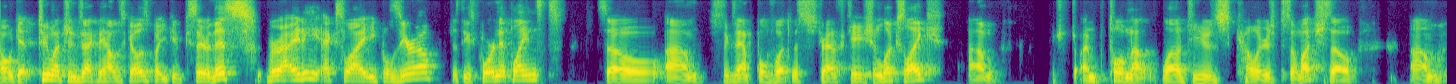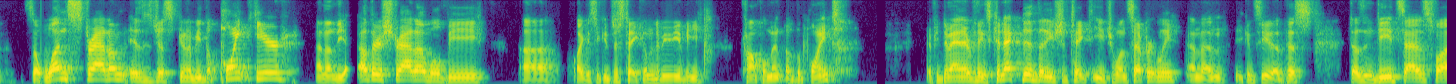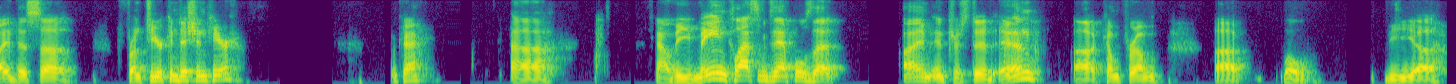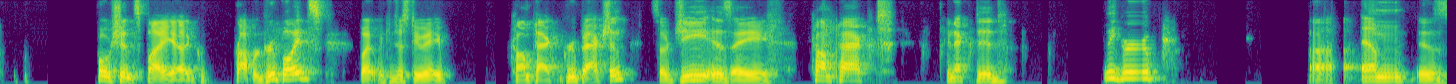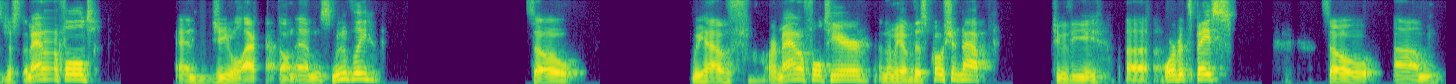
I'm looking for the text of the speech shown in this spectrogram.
I won't get too much exactly how this goes, but you could consider this variety xy equals zero, just these coordinate planes. So um, just an example of what this stratification looks like. Um, I'm told I'm not allowed to use colors so much. So, um, so one stratum is just going to be the point here, and then the other strata will be, uh, well, I guess you could just take them to be the complement of the point. if you demand everything's connected, then you should take each one separately. And then you can see that this does indeed satisfy this uh, frontier condition here. Okay. Uh, now, the main class of examples that I'm interested in uh, come from, uh, well, the uh, quotients by uh, proper groupoids, but we can just do a compact group action. So G is a compact connected Lie group. Uh, M is just the manifold, and G will act on M smoothly. So we have our manifold here, and then we have this quotient map to the uh, orbit space. So um,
